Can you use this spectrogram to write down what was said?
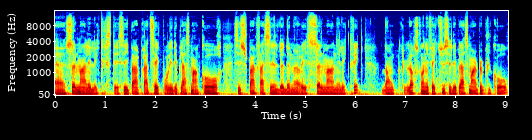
euh, seulement à l'électricité. C'est hyper pratique pour les déplacements courts. C'est super facile de demeurer seulement en électrique. Donc, lorsqu'on effectue ces déplacements un peu plus courts,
